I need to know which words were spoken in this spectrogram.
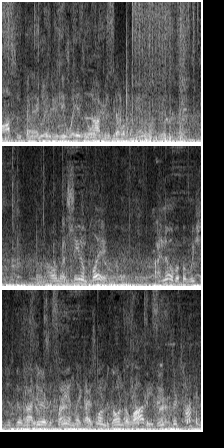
awesome connections, dude. These kids are not gonna be able to handle them, dude. I've seen them play. I know, but, but we should just go not do it as a clan. Like I just want them to go into the lobby, dude, because they're talking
